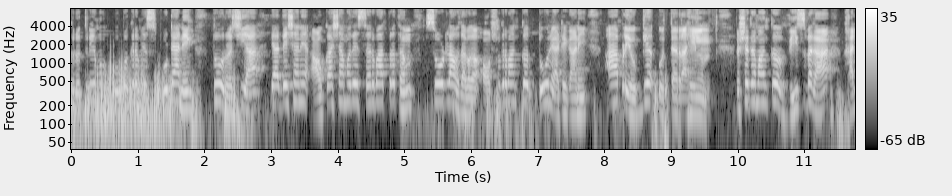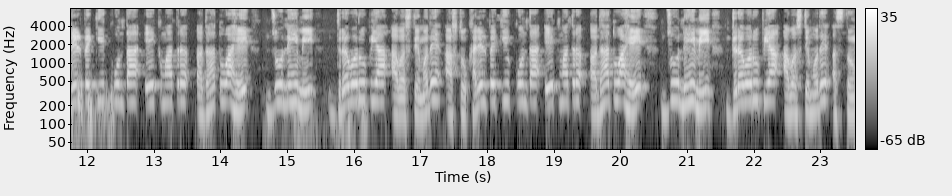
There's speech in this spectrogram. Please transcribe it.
कृत्रिम उपक्रम स्फुटॅनिक तो रशिया या देशाने अवकाशामध्ये सर्वात प्रथम सोडला होता. बघा ऑप्शन क्रमांक दोन या ठिकाणी आपले योग्य उत्तर राहील. प्रश्न क्रमांक वीस बघा. खालीलपैकी कोणता एकमात्र अधातू आहे? जो नेहमी द्रवरूप या अवस्थेमध्ये असतो. खालीलपैकी कोणता एकमात्र अधातू आहे? जो नेहमी द्रवरूप या अवस्थेमध्ये असतो.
